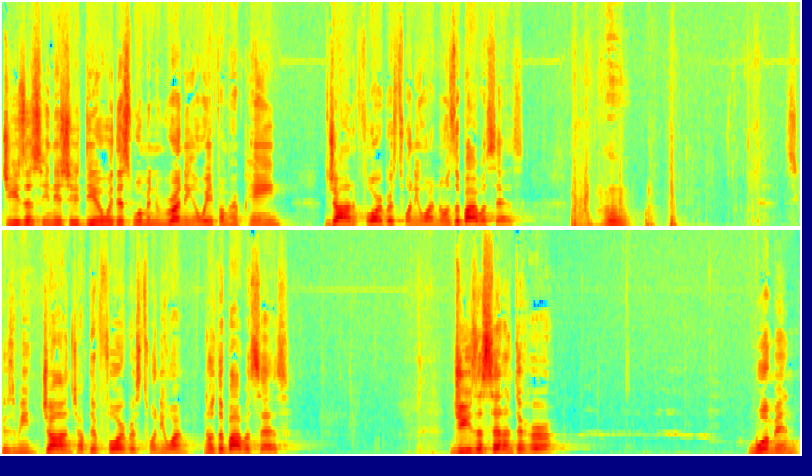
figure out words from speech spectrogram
Jesus initially deal with this woman running away from her pain? John 4, verse 21. Notice the Bible says. Excuse me. John chapter 4, verse 21. Notice the Bible says. Jesus said unto her, Woman,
